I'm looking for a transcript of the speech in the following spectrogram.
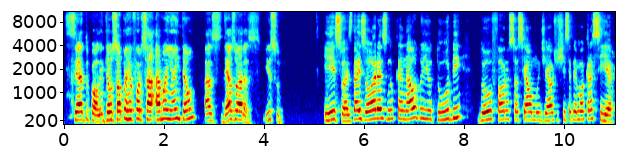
Certo, Paulo. Então, só para reforçar, amanhã, então, às 10 horas, isso? Isso, às 10 horas, no canal do YouTube do Fórum Social Mundial Justiça e Democracia.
